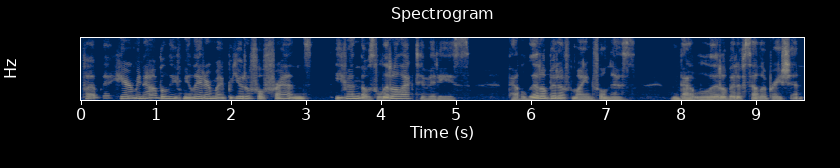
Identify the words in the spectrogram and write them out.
But hear me now, believe me later, my beautiful friends. Even those little activities, that little bit of mindfulness, that little bit of celebration,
